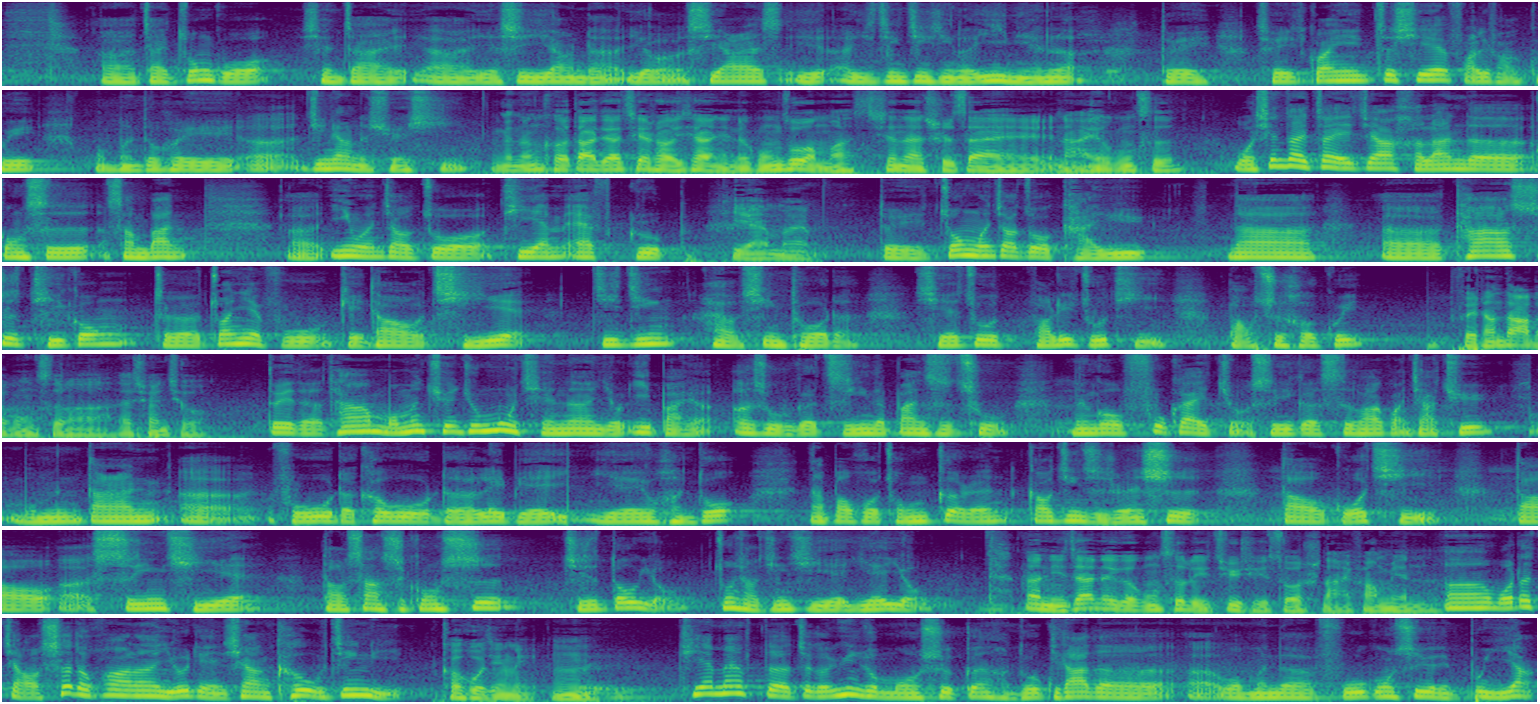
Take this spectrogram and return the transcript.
呃，在中国现在呃也是一样的，有 CRS 也呃已经进行了一年了，对，所以关于这些法律法规，我们都会呃尽量的学习。你能和大家介绍一下你的工作吗？现在是在哪一个公司？我现在在一家荷兰的公司上班，呃，英文叫做 TMF Group。TMF。对，中文叫做凯域。那呃，它是提供这个专业服务给到企业、基金还有信托的，协助法律主体保持合规。非常大的公司了，在全球。对的，它我们全球目前呢有一百二十五个直营的办事处，能够覆盖九十一个司法管辖区。我们当然呃服务的客户的类别也有很多，那包括从个人、高净值人士到国企，到呃私营企业，到上市公司，其实都有，中小型企业也有。那你在那个公司里具体做是哪一方面呢？呃，我的角色的话呢，有点像客户经理，客户经理。嗯，TMF 的这个运作模式跟很多其他的呃我们的服务公司有点不一样，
